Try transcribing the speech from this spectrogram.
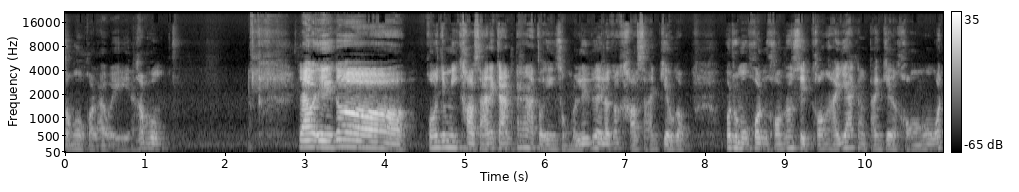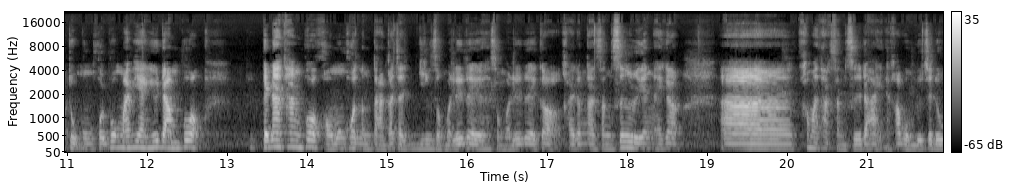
สองหกกับไลโอเอนะครับผมไลโอเอก็ ผมจะมีข่าวสารในการพัฒนาตัวเองส่งมาเรื่อยๆ แล้วก็ข่าวสารเกี่ยวกับวัตถุมงคลของทศสิทธิ์ของหายากต่างๆ เกี่ยวกับของวัตถุมงคลพวกไม้พยางค์ยิ้วดำพวกเป็นหน้าทั้งพวกของมงคลต่างๆ ก็จะยิงส่งมาเรื่อยๆ ส่งมาเรื่อยๆ ก็ใครต้องการสั่งซื้อหรือยังไงก็เข้ามาทักสั่งซื้อได้นะครับ ผมหรือจะดู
